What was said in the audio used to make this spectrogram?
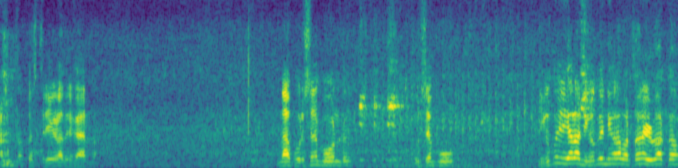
ഒക്കെ സ്ത്രീകൾ അതിന് കാരണം. എന്നാൽ പുരുഷൻ പോകുന്നുണ്ട് പുരുഷൻ പോവും. നിങ്ങൾക്ക് ചെയ്യാലോ. നിങ്ങൾക്ക് നിങ്ങളെ ഭർത്താവിനെ ഒഴിവാക്കാം.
